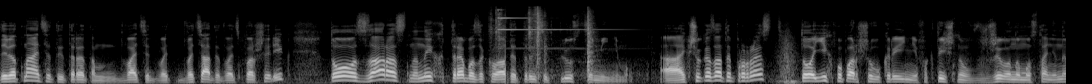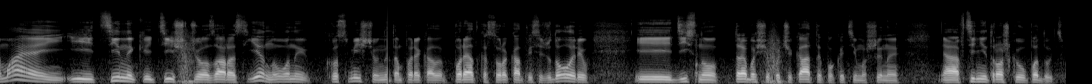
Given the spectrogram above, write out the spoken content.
19-20-21 рік, то зараз на них треба закладати 30 це мінімум. А якщо казати про Рест, то їх, по-перше, в Україні фактично в вживаному стані немає. І цінники, ті, що зараз є, ну вони космічні, вони там порядка, порядка 40 тисяч доларів. І дійсно треба ще почекати, поки ці машини в ціні трошки упадуть.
